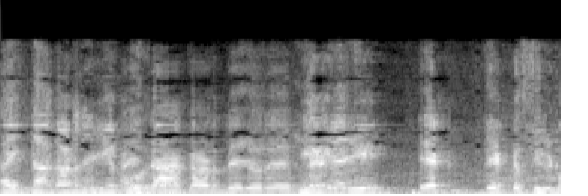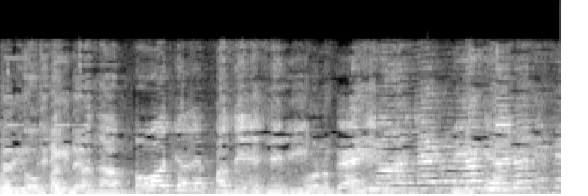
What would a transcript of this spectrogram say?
ਐਦਾਂ ਕੱਢਦੇ ਜੇ ਇਦਾਂ ਪੋਸਟਾਂ ਕੱਢਦੇ ਜੋ ਤੇ ਠੀਕ ਹੈ ਜੀ। ਇੱਕ ਇੱਕ ਸੀਟ ਤੇ ਕੋਈ ਦੋ ਗਰੀਬ ਬੰਦੇ। ਬੰਦਾ ਬਹੁਤ ਜ਼ਿਆਦਾ ਫਸੇ ਇੱਥੇ ਜੀ। ਉਹਨੂੰ ਕਹੇ ਇਮਾਨ ਲੈ ਕੇ ਠੀਕ ਹੈ ਜੀ।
